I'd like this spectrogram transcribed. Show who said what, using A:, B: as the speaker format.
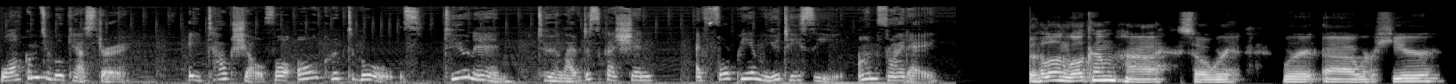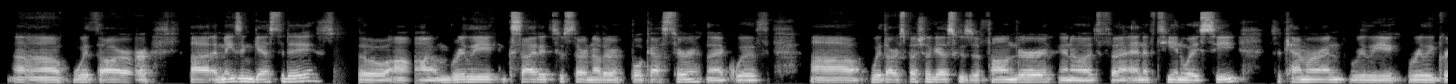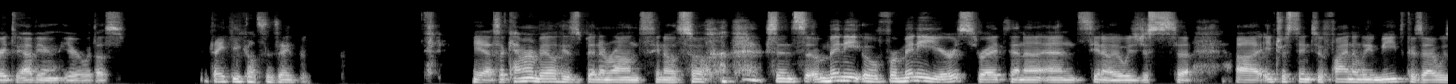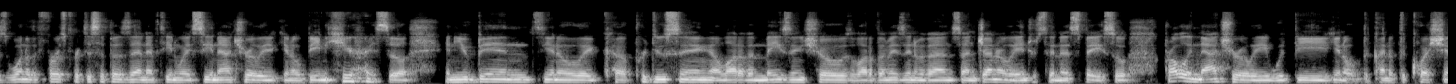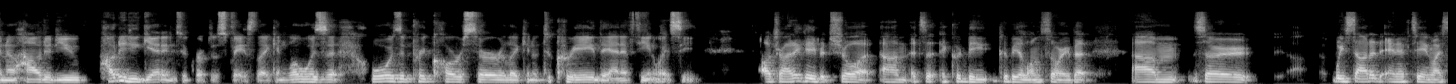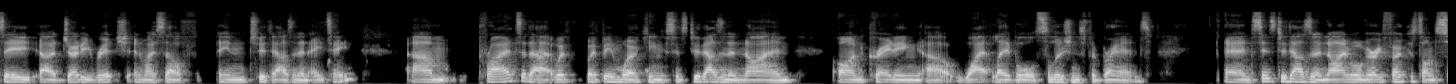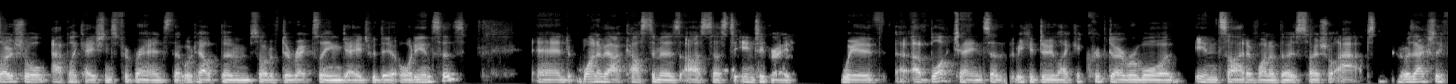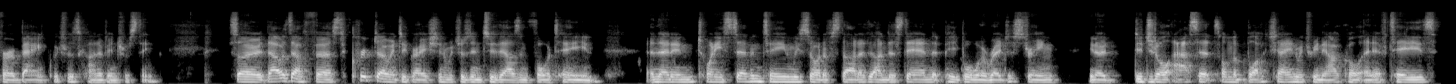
A: Welcome to Bullcaster, a talk show for all crypto bulls. Tune in to a live discussion at 4 p.m. UTC on Friday.
B: So hello and welcome. Uh, so we're we're uh, we're here uh, with our uh, amazing guest today. So uh, I'm really excited to start another Bullcaster, like with uh, with our special guest, who's a founder, you know, of uh, NFT NYC. So Cameron, really, really great to have you here with us.
C: Thank you, Constantin.
B: Yeah, so Cameron Bale has been around, you know, so since many for many years, right? And uh, and you know, it was just uh, uh, interesting to finally meet because I was one of the first participants in NFT NYC. Naturally, you know, being here, so and you've been, you know, like uh, producing a lot of amazing shows, a lot of amazing events, and generally interested in space. So probably naturally would be, you know, the kind of the question of how did you how did you get into crypto space, like, and what was it, what was the precursor, like, you know, to create the NFT NYC?
C: I'll try to keep it short. Um, it's a, it could be could be a long story, but um, so we started NFT NYC, uh, Jodee Rich and myself in 2018. Um, prior to that, we've we've been working since 2009 on creating uh, white label solutions for brands. And since 2009, we we're very focused on social applications for brands that would help them sort of directly engage with their audiences. And one of our customers asked us to integrate with a blockchain so that we could do like a crypto reward inside of one of those social apps. It was actually for a bank, which was kind of interesting. So that was our first crypto integration, which was in 2014. And then in 2017, we sort of started to understand that people were registering, you know, digital assets on the blockchain, which we now call NFTs.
